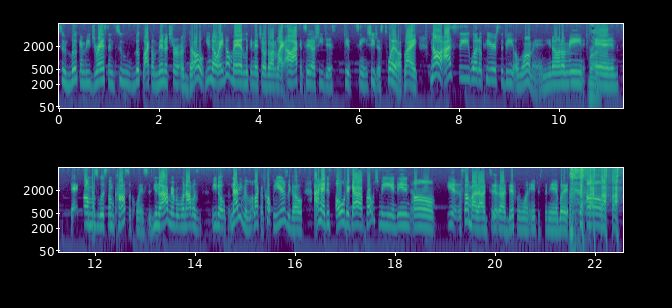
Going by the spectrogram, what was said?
to look and be dressed and to look like a miniature adult, you know, ain't no man looking at your daughter like, oh, I can tell she just fifteen, she just twelve. Like, no, I see what appears to be a woman. You know what I mean? Right. And that comes with some consequences. You know, I remember when I was, you know, not even like a couple years ago, I had this older guy approach me, and then um, yeah, somebody I, t- I definitely wasn't interested in, but um,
